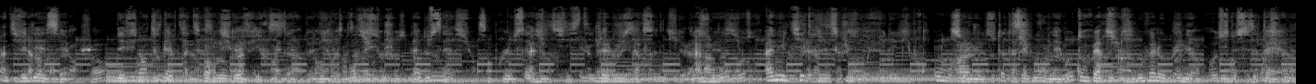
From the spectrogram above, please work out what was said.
indifféremment de leur genre, définant toutes les pratiques pornographiques, manière de venir représentation chose, la domination, le le jalousie personne qui de la part des autres, amitié très exclusive, qui prend ombrage de toute attachement qu'on aime, conversion. un nouvel objet et de ses attachements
